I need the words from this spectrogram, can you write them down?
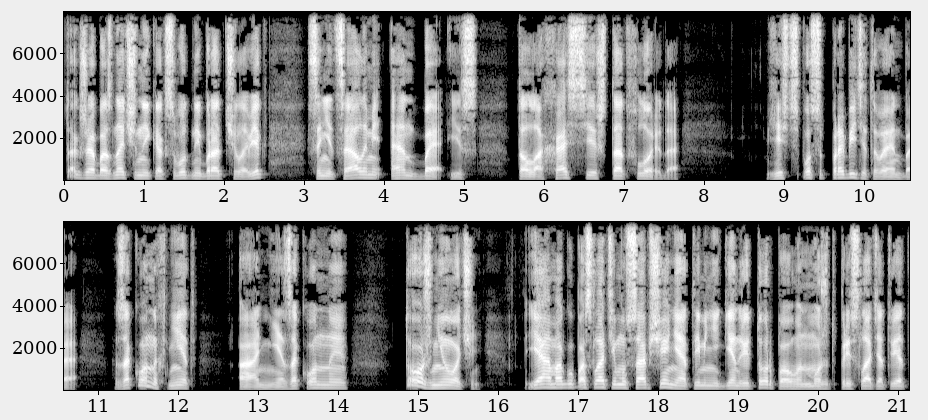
также обозначенный как сводный брат человек с инициалами НБ из Таллахасси, штат Флорида. Есть способ пробить этого НБ. Законных нет, а незаконные тоже не очень. Я могу послать ему сообщение от имени Генри Торпа, он может прислать ответ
